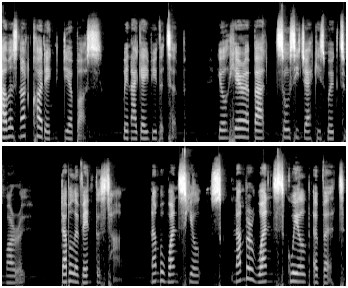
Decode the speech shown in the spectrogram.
I was not codding, dear boss, when I gave you the tip. You'll hear about Saucy Jacky's work tomorrow. Double event this time. Number one skill, number one squealed a bit.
